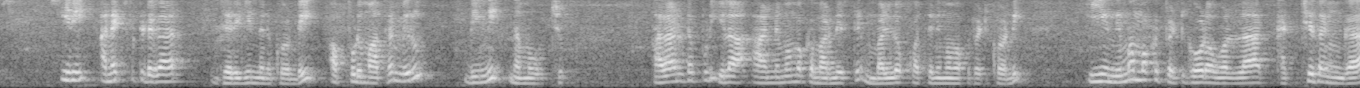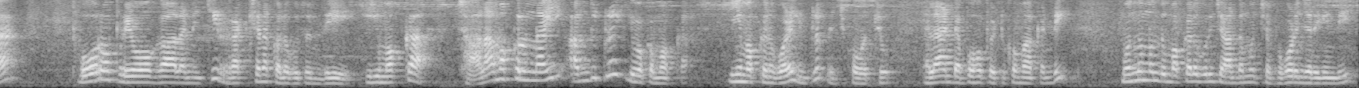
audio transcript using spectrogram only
ఇది అన్ఎక్స్పెక్టెడ్గా జరిగిందనుకోండి అప్పుడు మాత్రం మీరు దీన్ని నమ్మవచ్చు. అలాంటప్పుడు ఇలా ఆ నిమ్మ మొక్క మరణిస్తే మళ్ళీ కొత్త నిమ్మ మొక్క పెట్టుకోండి. ఈ నిమ్మ మొక్క పెట్టుకోవడం వల్ల ఖచ్చితంగా పూర్వ ప్రయోగాల నుంచి రక్షణ కలుగుతుంది. ఈ మొక్క చాలా మొక్కలు ఉన్నాయి అందుట్లో ఈ ఒక మొక్క. ఈ మొక్కను కూడా ఇంట్లో పెంచుకోవచ్చు. ఎలాంటి అపోహ పెట్టుకోమాకండి. ముందు ముందు మొక్కల గురించి అందము చెప్పుకోవడం జరిగింది.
